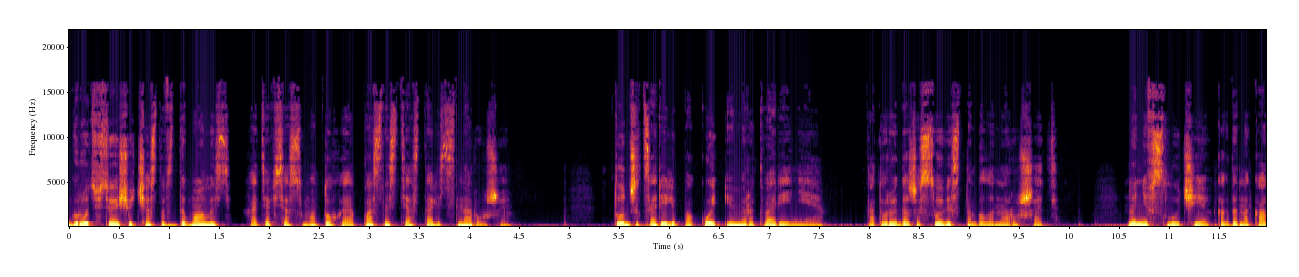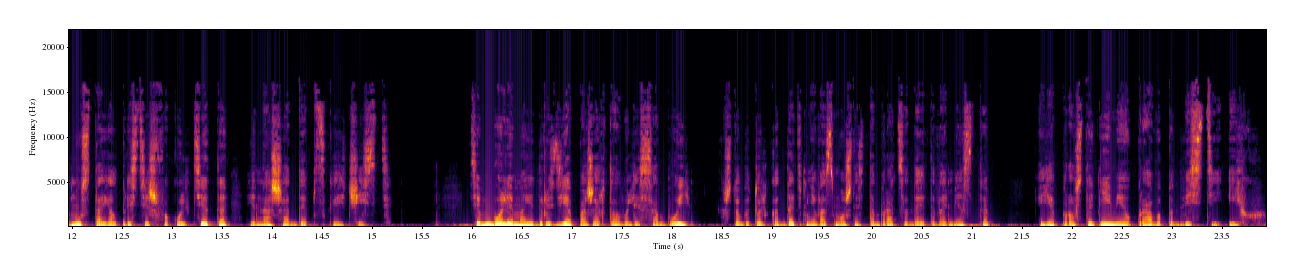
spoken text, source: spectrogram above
Грудь все еще часто вздымалась, хотя вся суматоха и опасности остались снаружи. Тут же царили покой и умиротворение, которые даже совестно было нарушать. Но не в случае, когда на кону стоял престиж факультета и наша адептская честь. Тем более мои друзья пожертвовали собой, чтобы только дать мне возможность добраться до этого места, и я просто не имею права подвести их.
